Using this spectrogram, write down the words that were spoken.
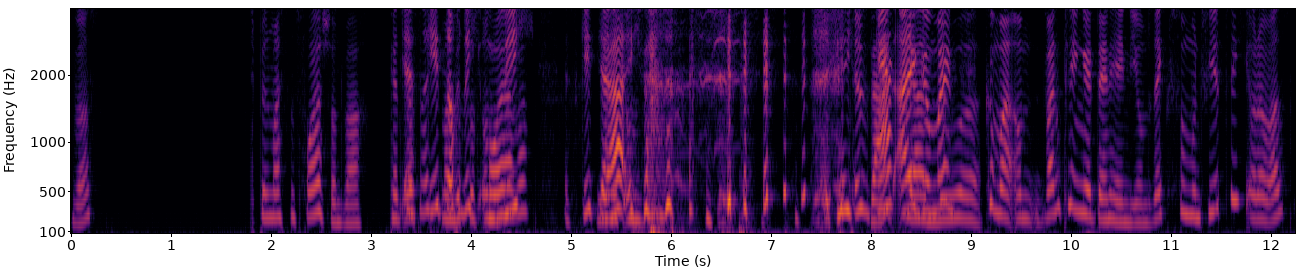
Was? Ich bin meistens vorher schon wach. Kennst Ja, es nicht? geht Man doch wird so nicht um dich. wach. Es geht ja, Ja, nicht um ich sag. ich Es geht allgemein. Ja. Guck mal, um, wann klingelt dein Handy? Um 6.45 oder was?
